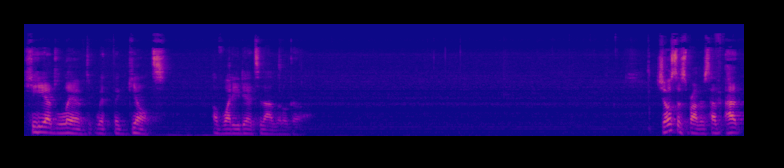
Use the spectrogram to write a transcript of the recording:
He had lived with the guilt of what he did to that little girl. Joseph's brothers have, have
